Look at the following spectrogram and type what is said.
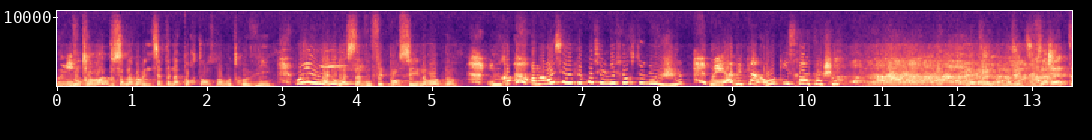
Oui. Votre robe semble avoir une certaine importance dans votre vie. Oui. À quoi ça vous fait penser une robe Une robe. Oh, mais moi, ça me fait penser à des sortes de jupe, mais avec un haut qui serait attaché. Attendez, mademoiselle, je vous arrête.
